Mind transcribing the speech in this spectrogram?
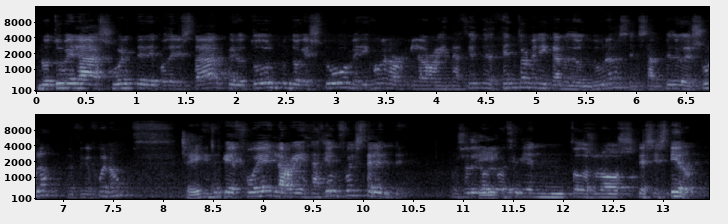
no tuve la suerte de poder estar, pero todo el mundo que estuvo me dijo que la, organización del Centroamericano de Honduras, en San Pedro de Sula, parece que fue, ¿no? Sí. Dice que fue, la organización fue excelente. Por eso digo que bien todos los que existieron.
